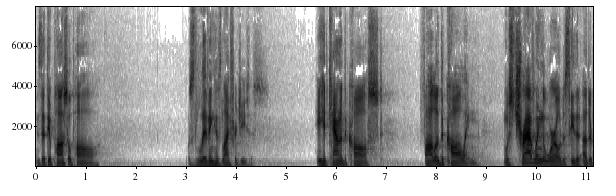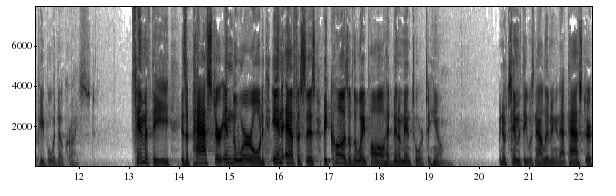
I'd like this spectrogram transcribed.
is that the Apostle Paul was living his life for Jesus. He had counted the cost, followed the calling, and was traveling the world to see that other people would know Christ. Timothy is a pastor in the world in Ephesus because of the way Paul had been a mentor to him. We know Timothy was now living in that. Pastor,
